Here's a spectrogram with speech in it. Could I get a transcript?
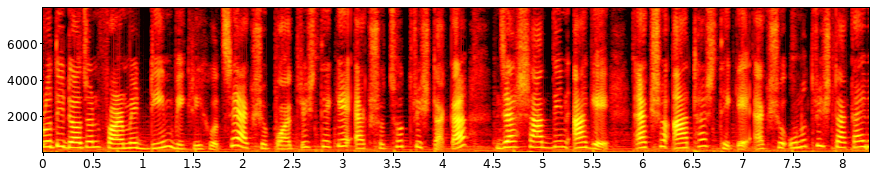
প্রতি ডজন ফার্মের ডিম বিক্রি হচ্ছে একশো পঁয়ত্রিশ থেকে একশো ছত্রিশ টাকা, যা সাত দিন আগে একশো আঠাশ থেকে একশো উনত্রিশ টাকায়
